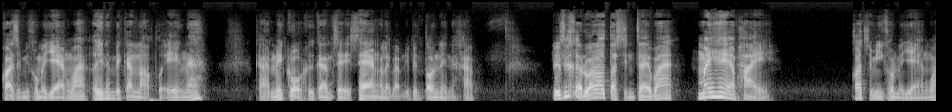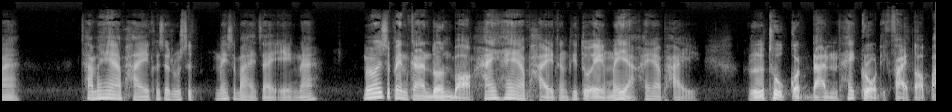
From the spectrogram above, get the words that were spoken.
ก็อาจจะมีคนมาแย้งว่าเอ้ยนั่นเป็นการหลอกตัวเองนะ การไม่โกรธคือการเสแสร้งอะไรแบบนี้เป็นต้นเลยนะครับ หรือถ้าเกิดว่าเราตัดสินใจว่าไม่ให้อภัย ก็จะมีคนมาแย้งว่า ถ้าไม่ให้อภัยก็จะรู้สึกไม่สบายใจเองนะ ไม่ว่าจะเป็นการโดนบอกให้ให้อภัยทั้งที่ตัวเองไม่อยากให้อภัย หรือถูกกดดันให้โกรธอีกฝ่ายต่อไป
